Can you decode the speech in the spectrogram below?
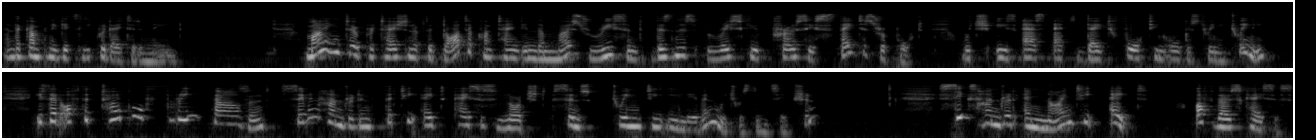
and the company gets liquidated in the end. My interpretation of the data contained in the most recent Business Rescue Process Status Report, which is as at date 14 August 2020, is that of the total 3,738 cases lodged since 2011, which was the inception, 698 of those cases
